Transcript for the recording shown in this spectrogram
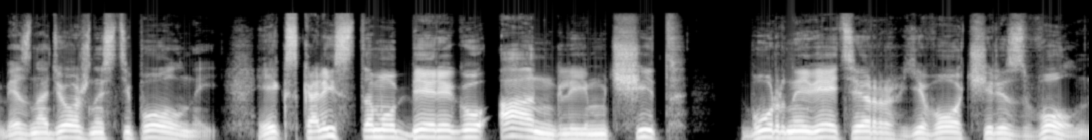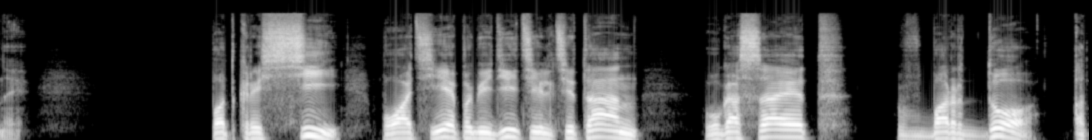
безнадежности полный, и к скалистому берегу Англии мчит бурный ветер его через волны под Кресси, Пуатье победитель Титан угасает в Бордо от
